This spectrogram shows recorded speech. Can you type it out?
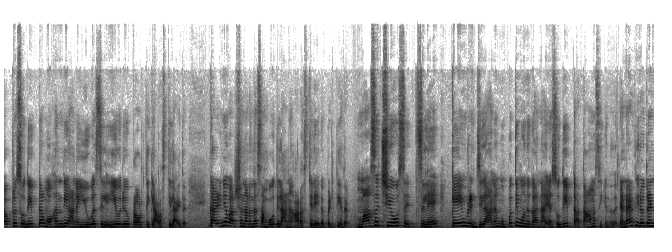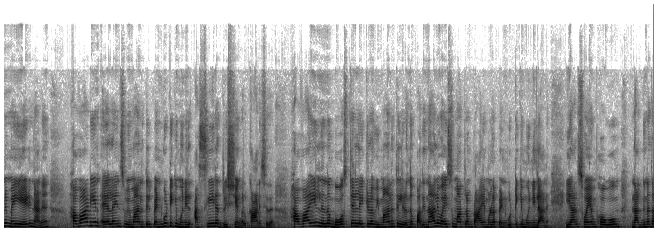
ഡോക്ടർ സുദീപ്ത മൊഹന്തിയാണ് യു എസിൽ ഈ ഒരു പ്രവൃത്തിക്ക് അറസ്റ്റിലായത്. കഴിഞ്ഞ വർഷം നടന്ന സംഭവത്തിലാണ് അറസ്റ്റ് രേഖപ്പെടുത്തിയത്. മാസച്യൂസെറ്റ്സിലെ കേംബ്രിഡ്ജിലാണ് മുപ്പത്തിമൂന്നുകാരനായ സുദീപ്ത താമസിക്കുന്നത്. രണ്ടായിരത്തി ഇരുപത്തിരണ്ട് മെയ് ഏഴിനാണ് ഹവാഡിയൻ എയർലൈൻസ് വിമാനത്തിൽ പെൺകുട്ടിക്ക് മുന്നിൽ അശ്ലീല ദൃശ്യങ്ങൾ കാണിച്ചത്. ഹവായിൽ നിന്ന് ബോസ്റ്റണിലേക്കുള്ള വിമാനത്തിലിരുന്ന് പതിനാല് വയസ്സ് മാത്രം പ്രായമുള്ള പെൺകുട്ടിക്ക് മുന്നിലാണ് ഇയാൾ സ്വയംഭോഗവും നഗ്നത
